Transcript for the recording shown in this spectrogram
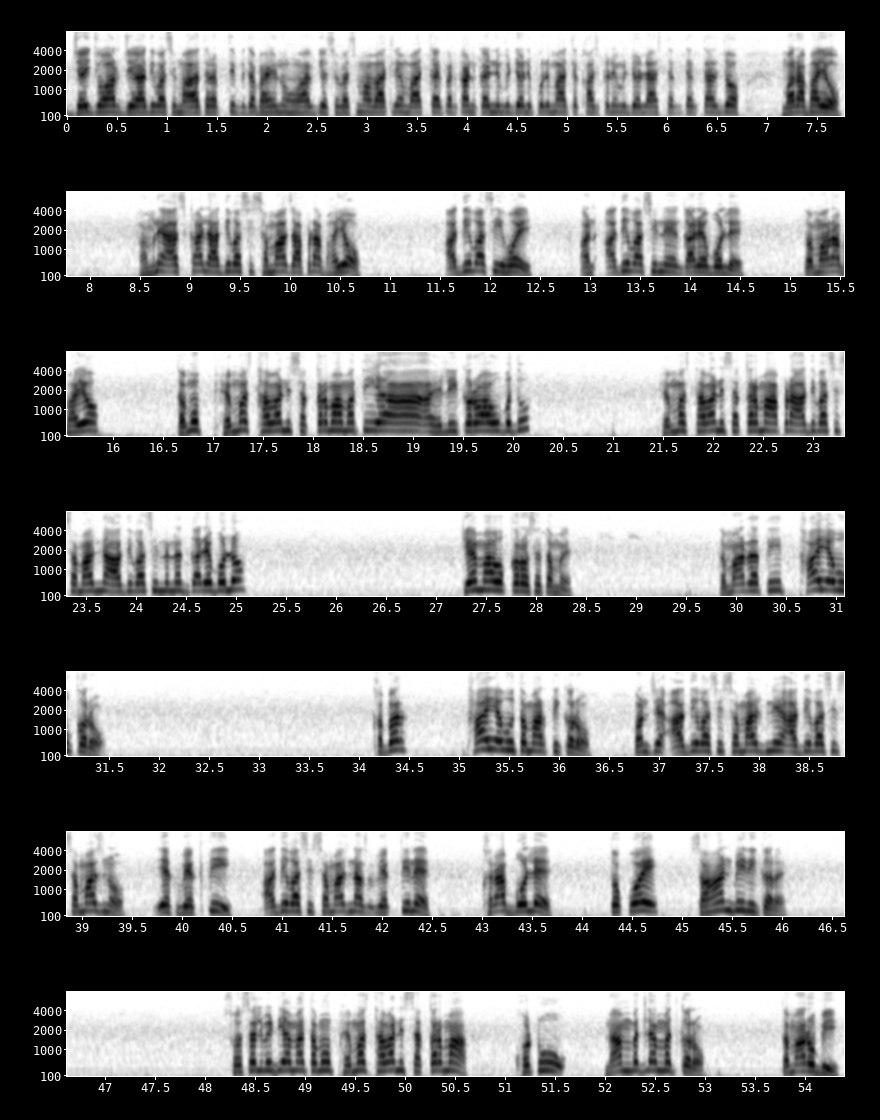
જય જોહાર જય આદિવાસી, મારા તરફથી બધા ભાઈનું હું આવી ગયો છું. વચમાં વાત લઈને વાત કઈ પ્રકારની કઈની વિડીયોની પૂરી માત્ર ખાસ કરીને વીડિયો લાસ્ટ તક તકતા જો, મારા ભાઈઓ, હમણે આજકાલ આદિવાસી સમાજ આપણા ભાઈઓ આદિવાસી હોય અને આદિવાસીને ગારે બોલે. તો મારા ભાઈઓ, તમે ફેમસ થવાની ચક્કરમાંથી હેલી કરો આવું બધું? ફેમસ થવાની ચક્કરમાં આપણા આદિવાસી સમાજના આદિવાસીને નથી ગારે બોલો? કેમ આવું કરો છો તમે? તમારાથી થાય એવું કરો. ખબર? થાય એવું તમારાથી કરો. પણ જે આદિવાસી સમાજને, આદિવાસી સમાજનો એક વ્યક્તિ, આદિવાસી સમાજના વ્યક્તિને ખરાબ બોલે તો કોઈ સહન બી નહીં કરે. સોશિયલ મીડિયામાં તમે ફેમસ થવાની ચક્કરમાં ખોટું નામ બદલા મત કરો. તમારું બી.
